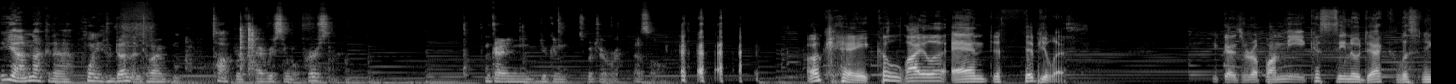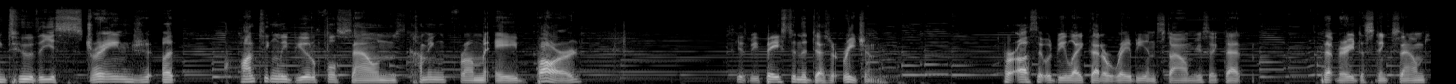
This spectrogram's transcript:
Yeah, I'm not gonna point who done that until I talk with every single person. Okay, and you can switch over. That's all. Okay, Kalila and Defibulus. You guys are up on the casino deck listening to the strange but hauntingly beautiful sounds coming from a bard, excuse me, based in the desert region. For us, it would be like that Arabian style music, that that very distinct sound.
